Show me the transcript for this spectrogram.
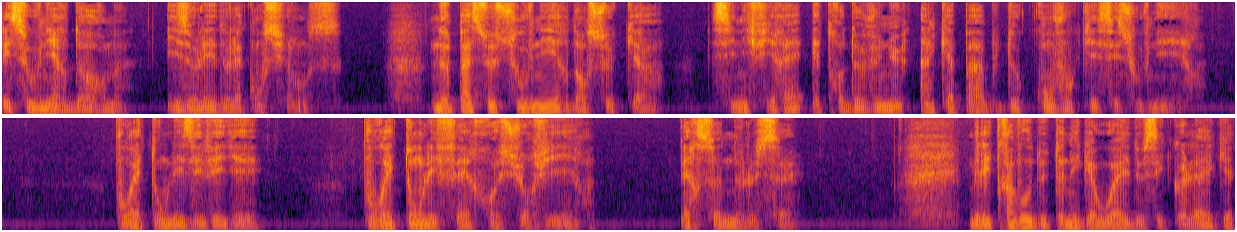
Les souvenirs dorment isolé de la conscience. Ne pas se souvenir dans ce cas signifierait être devenu incapable de convoquer ses souvenirs. Pourrait-on les éveiller? Pourrait-on les faire ressurgir? Personne ne le sait. Mais les travaux de Tonegawa et de ses collègues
